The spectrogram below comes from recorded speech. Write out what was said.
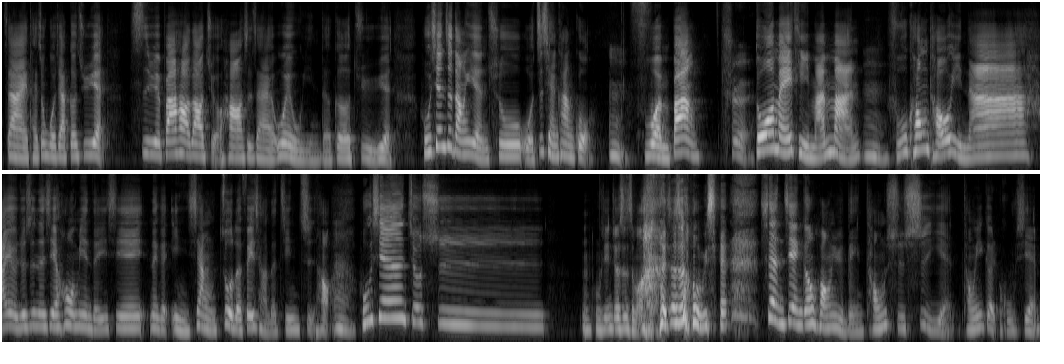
在台中国家歌剧院。四月八号到九号是在魏武营的歌剧院。狐仙这档演出我之前看过，嗯，很棒，是，多媒体满满，嗯，浮空投影啊，还有就是那些后面的一些那个影像做的非常的精致哈。嗯，狐仙就是，嗯，狐仙就是什么？就是狐仙圣剑跟黄雨玲同时饰演同一个狐仙，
